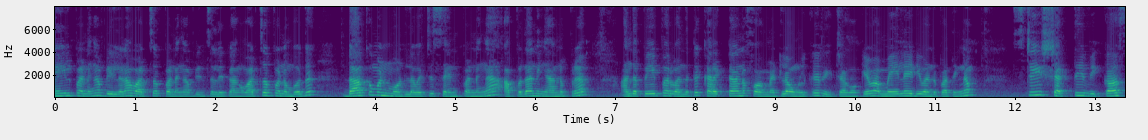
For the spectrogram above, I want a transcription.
மெயில் பண்ணுங்கள் அப்படி இல்லைனா வாட்ஸ்அப் பண்ணுங்க அப்படின்னு சொல்லியிருக்காங்க. வாட்ஸ்அப் பண்ணும்போது டாக்குமெண்ட் மோடில் வச்சு சென்ட் பண்ணுங்கள் அப்போ தான் நீங்கள் அனுப்புகிற அந்த பேப்பர் வந்துட்டு கரெக்டான ஃபார்மேட்டில் உங்களுக்கு ரீச் ஆகும். ஓகேவா மெயில் ஐடி வந்து பார்த்தீங்கன்னா Sri Sakthi Vikas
